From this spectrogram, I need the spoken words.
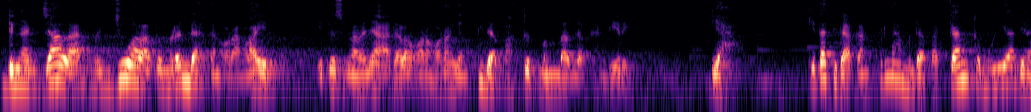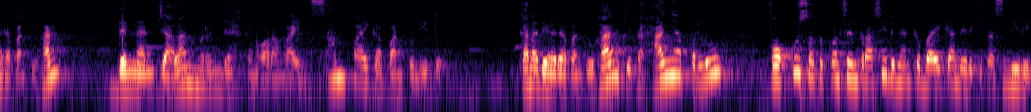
dengan jalan menjual atau merendahkan orang lain, itu sebenarnya adalah orang-orang yang tidak patut membanggakan diri. Ya, kita tidak akan pernah mendapatkan kemuliaan di hadapan Tuhan dengan jalan merendahkan orang lain sampai kapan pun itu. Karena di hadapan Tuhan kita hanya perlu fokus atau konsentrasi dengan kebaikan diri kita sendiri.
